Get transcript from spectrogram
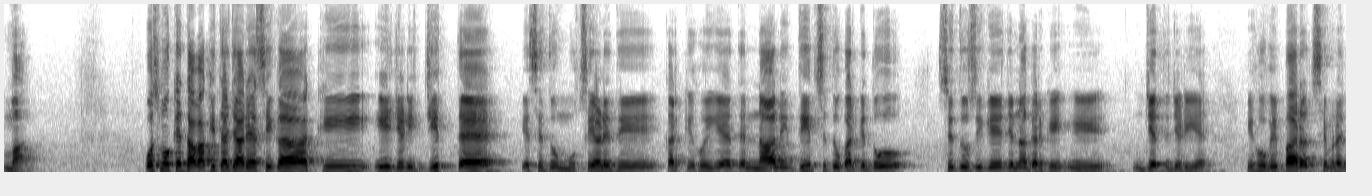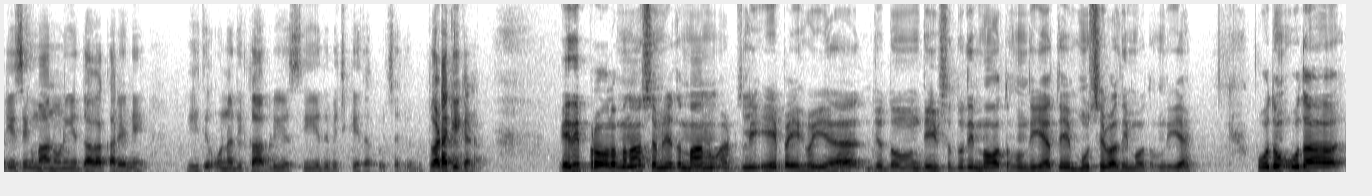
ਮਾਨ। ਉਸ ਮੌਕੇ ਦਾਵਾ ਕੀਤਾ ਜਾ ਰਿਹਾ ਸੀਗਾ ਕਿ ਇਹ ਜਿਹੜੀ ਜਿੱਤ ਹੈ, ਇਹ ਸਿੱਧੂ ਮੂਸੇਵਾਲੇ ਦੇ ਕਰਕੇ ਹੋਈ ਹੈ ਤੇ ਨਾਲ ਹੀ ਦੀਪ ਸਿੱਧੂ ਕਰਕੇ, ਦੋ ਸਿੱਧੂ ਸੀਗੇ ਜਿਨ੍ਹਾਂ ਕਰਕੇ ਇਹ ਜਿੱਤ ਜਿਹੜੀ ਹੈ, ਇਹ ਹੋ ਗਈ। ਪਰ ਸਿਮਰਨਜੀਤ ਸਿੰਘ ਮਾਨ ਹੋਣੀ ਇਹ ਦਾਵਾ ਕਰ ਰਹੇ ਨੇ ਇਹ ਤੇ ਉਹਨਾਂ ਦੀ ਕਾਬਲੀਅਤ ਸੀ, ਇਹਦੇ ਵਿੱਚ ਕਿਸੇ ਦਾ ਕੋਈ ਸਜੂ ਨਹੀਂ। ਤੁਹਾਡਾ ਕੀ ਕਹਿਣਾ? ਇਹਦੀ ਪ੍ਰੋਬਲਮ ਨਾ ਸਿਮਰਜੀਤ ਮਾਨ ਨੂੰ ਐਕਚੁਅਲੀ ਇਹ ਪਈ ਹੋਈ ਹੈ, ਜਦੋਂ ਦੀਪ ਸਿੱਧੂ ਦੀ ਮੌਤ ਹੁੰਦੀ ਹੈ ਤੇ ਮੂਸੇਵਾਲ ਦੀ ਮੌਤ ਹੁੰਦੀ ਹੈ, ਉਦੋਂ ਉਹਦਾ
